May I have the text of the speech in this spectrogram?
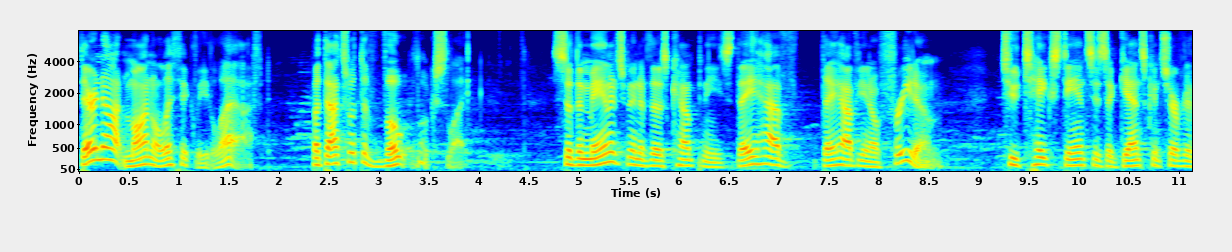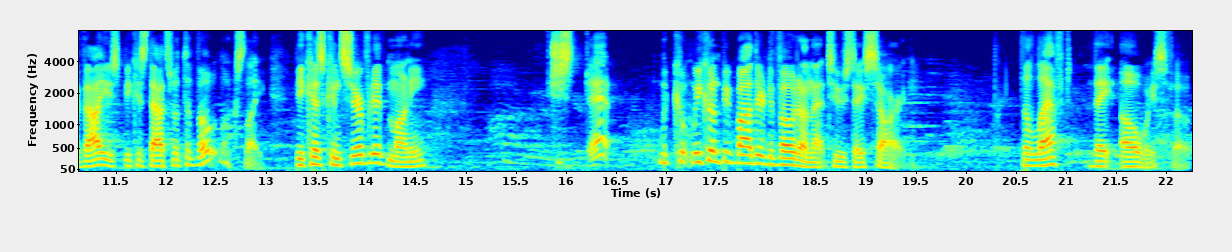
they're not monolithically left, but that's what the vote looks like. So the management of those companies, they have they have you know freedom to take stances against conservative values because that's what the vote looks like. Because conservative money, just eh, we, could, we couldn't be bothered to vote on that Tuesday. Sorry. The left, they always vote.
